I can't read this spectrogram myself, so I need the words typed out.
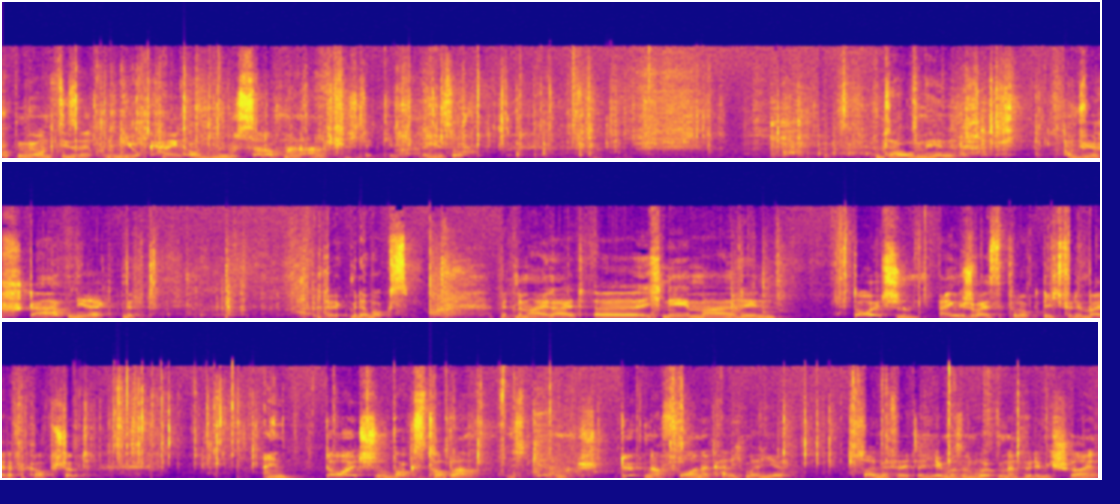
Gucken wir uns diese New Kind of Booster doch mal an. Ich leg die mal hier so da oben hin. Und wir starten direkt mit, direkt mit der Box. Mit einem Highlight. Äh, ich nehme mal den deutschen, eingeschweißtes Produkt, nicht für den Weiterverkauf bestimmt. Einen deutschen Boxtopper. Ich gehe mal ein Stück nach vorne. Kann ich mal hier? Sei mir fällt gleich irgendwas im Rücken, dann würde mich schreien.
